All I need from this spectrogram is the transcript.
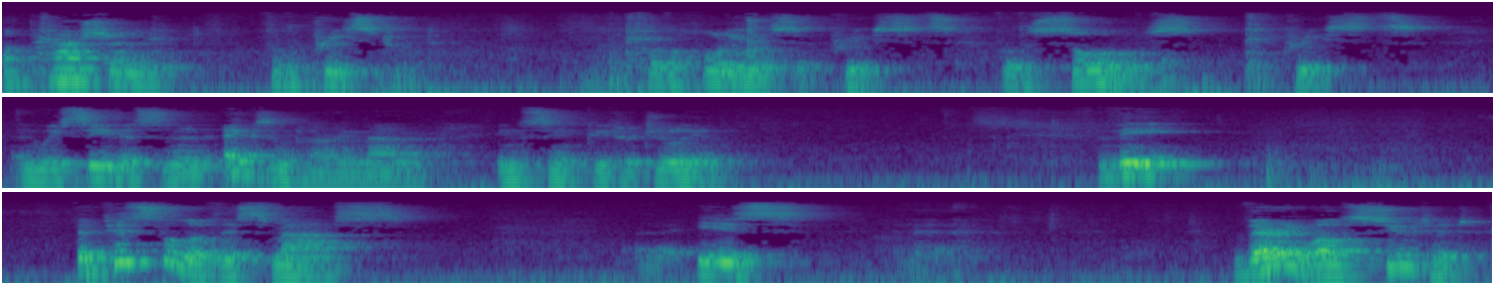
a passion for the priesthood, for the holiness of priests, for the souls of priests. And we see this in an exemplary manner in St. Peter Julian. The epistle of this Mass uh, is uh, very well suited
